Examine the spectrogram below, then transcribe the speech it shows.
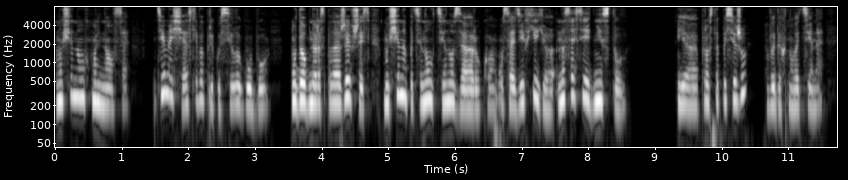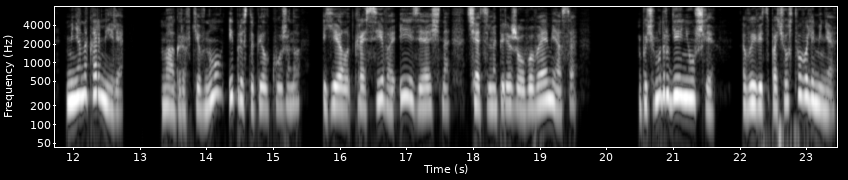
Мужчина ухмыльнулся. Тина счастливо прикусила губу. Удобно расположившись, мужчина потянул Тину за руку, усадив ее на соседний стул. «Я просто посижу?» — выдохнула Тина. «Меня накормили». Магоров кивнул и приступил к ужину. Ел красиво и изящно, тщательно пережевывая мясо. «Почему другие не ушли? Вы ведь почувствовали меня?»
